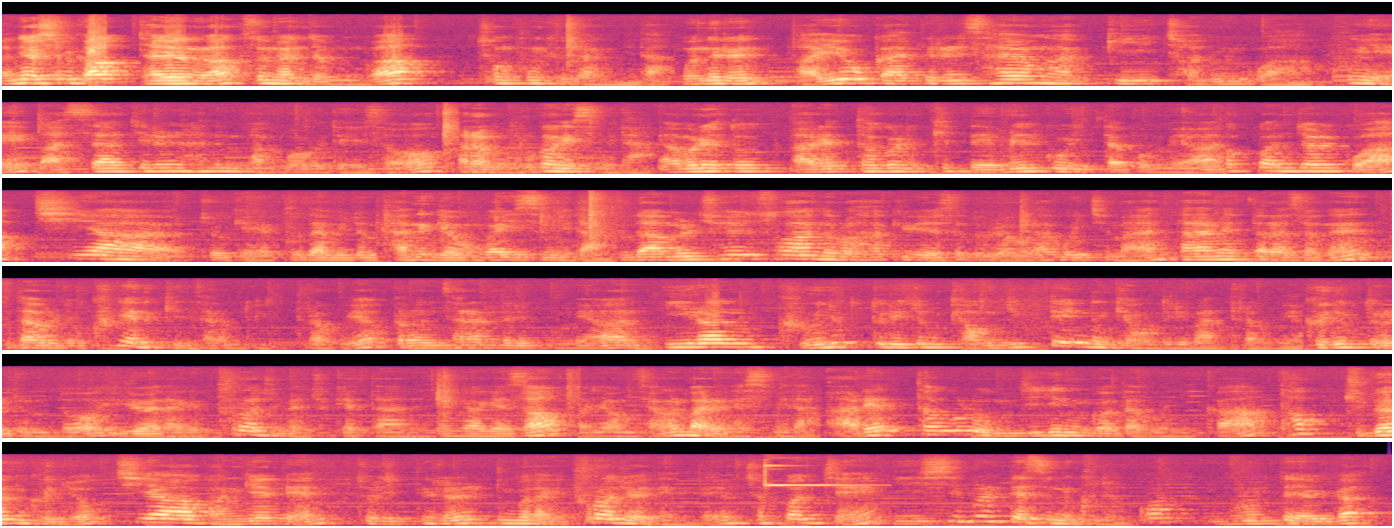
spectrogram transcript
안녕하십니까? 자연의학 수면 전문가 청풍소장입니다. 오늘은 바이오 가드를 사용하기 전과 후에 마사지를 하는 방법에 대해서 알아보도록 하겠습니다. 아무래도 아래턱을 이렇게 내밀고 있다 보면 턱관절과 치아 쪽에 부담이 좀 가는 경우가 있습니다. 부담을 최소한으로 하기 위해서 노력을 하고 있지만 사람에 따라서는 부담을 좀 크게 느낀 사람도 있고 더라고요 그런 사람들이 보면 이런 근육들이 좀 경직되어 있는 경우들이 많더라고요 근육들을 좀 더 유연하게 풀어주면 좋겠다는 생각에서 영상을 마련했습니다 아래턱을 움직이는 거다 보니까 턱 주변 근육, 치아와 관계된 조직들을 충분하게 풀어줘야 되는데요 첫 번째 이 씹을 때 쓰는 근육 꽉 물을 때 여기가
